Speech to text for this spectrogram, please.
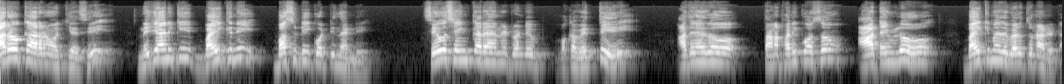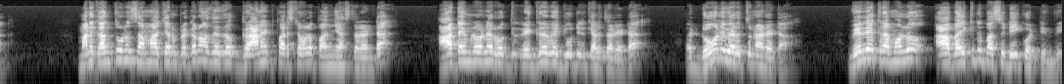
ఆరో కారణం వచ్చేసి నిజానికి బైక్ని బస్సు ఢీ కొట్టిందండి. శివశంకర్ అనేటువంటి ఒక వ్యక్తి అతనేదో తన పని కోసం ఆ టైంలో బైక్ మీద వెళుతున్నాడట. మనకు అంతున్న సమాచారం ప్రకారం అదేదో గ్రానైట్ పరిశ్రమలో పనిచేస్తాడంట. ఆ టైంలోనే రెగ్యులర్గా డ్యూటీకి వెళ్తాడట. డోని వెళుతున్నాడట. వెళ్ళే క్రమంలో ఆ బైక్ని బస్సు ఢీ కొట్టింది.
